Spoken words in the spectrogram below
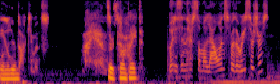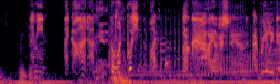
one sealed again. documents. My hands First are tied. contact. but isn't there some allowance for the researchers? I mean, my god, I'm the one pushing the button. Look, I understand. I really do.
